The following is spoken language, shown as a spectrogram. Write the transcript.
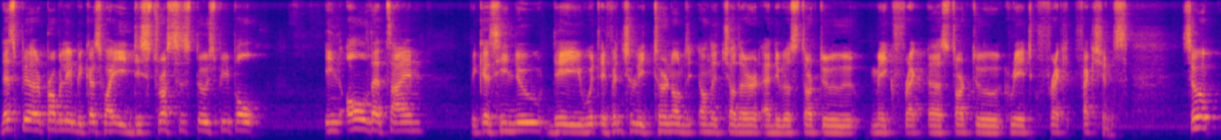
That's probably because why he distrusts those people in all that time, because he knew they would eventually turn on on each other and they will start to make uh, start to create factions. So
